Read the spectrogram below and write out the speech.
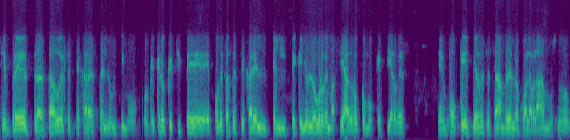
siempre he tratado de festejar hasta el último, porque creo que si te pones a festejar el, el pequeño logro demasiado, como que pierdes enfoque y pierdes esa hambre de la cual hablábamos, ¿no?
